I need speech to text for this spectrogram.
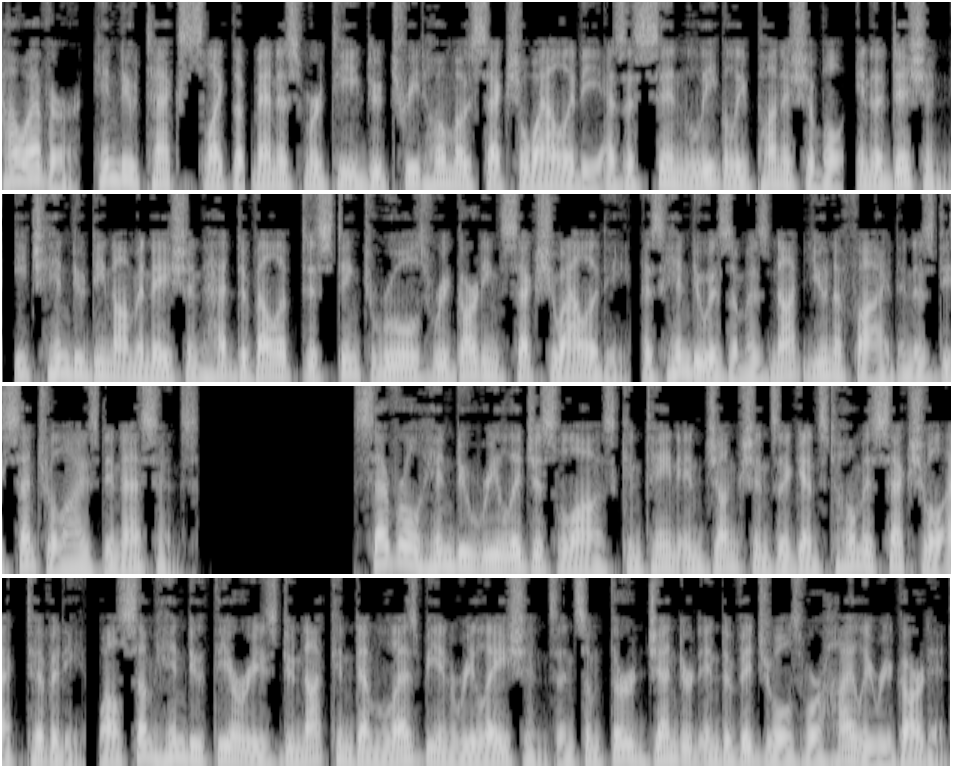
However, Hindu texts like the Manusmriti do treat homosexuality as a sin legally punishable. In addition, each Hindu denomination had developed distinct rules regarding sexuality, as Hinduism is not unified and is decentralized in essence. Several Hindu religious laws contain injunctions against homosexual activity, while some Hindu theories do not condemn lesbian relations and some third-gendered individuals were highly regarded.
